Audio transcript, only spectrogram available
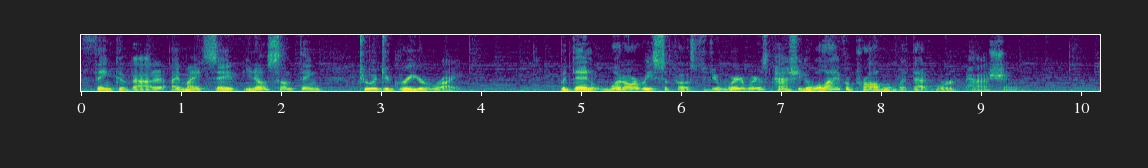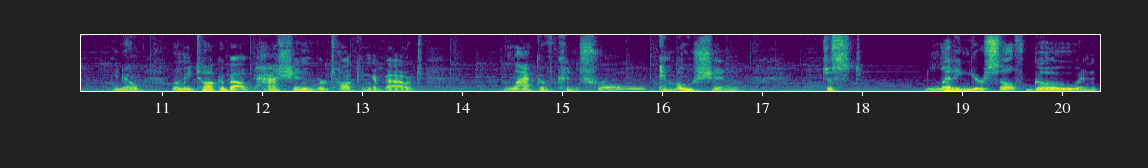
think about it, I might say, you know something, to a degree, you're right. But then, what are we supposed to do? Where, where does passion go? Well, I have a problem with that word passion. You know, when we talk about passion, we're talking about lack of control, emotion, just letting yourself go and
